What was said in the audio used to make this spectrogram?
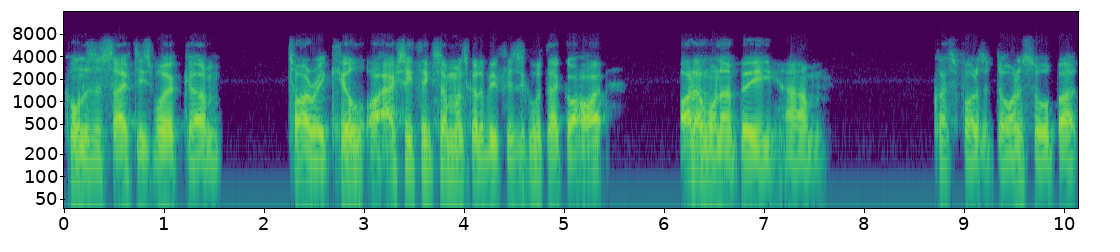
Corners and safeties work. Um, Tyreek Hill. I actually think someone's got to be physical with that guy. I I don't want to be um, classified as a dinosaur, but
